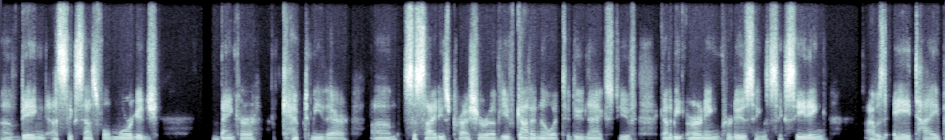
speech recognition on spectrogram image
of being a successful mortgage banker kept me there. Um, society's pressure of you've got to know what to do next. You've got to be earning, producing, succeeding. I was A type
